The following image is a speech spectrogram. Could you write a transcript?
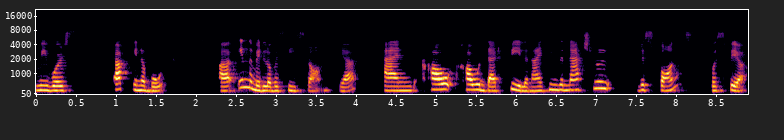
we were stuck in a boat uh, in the middle of a sea storm. Yeah? And how how would that feel? And i think the natural response was fear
